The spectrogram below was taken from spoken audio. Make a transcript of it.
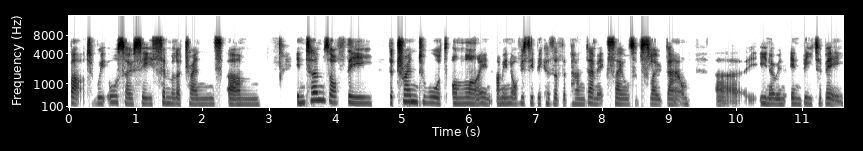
But we also see similar trends um, in terms of the the trend towards online. I mean, obviously because of the pandemic, sales have slowed down. Uh, you know, in, in B2B,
